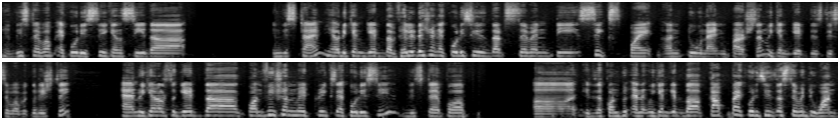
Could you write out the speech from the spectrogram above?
this type of accuracy. You can see the, in this time, here you can get the validation accuracy is that 76.29%. We can get this, this type of accuracy. And we can also get the confusion matrix accuracy, this type of uh, it's a and we can get the kappa accuracy is the 71%.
